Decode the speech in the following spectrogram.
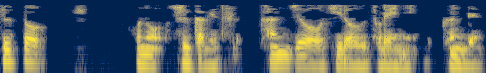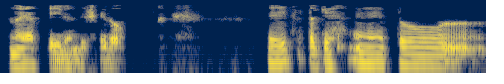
ずっとこの数ヶ月、感情を拾うトレーニング、訓練のやっているんですけど、えーいつだったっけ？えっ、と、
